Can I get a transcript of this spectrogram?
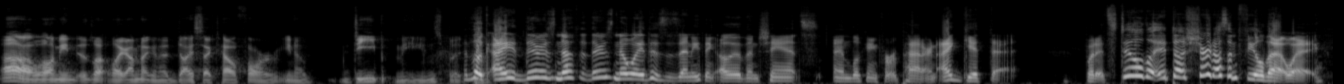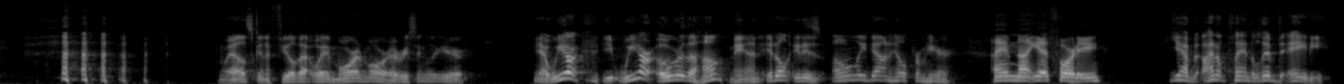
Oh well, I mean, like I'm not going to dissect how far you know deep means, but Look, I there's nothing. There's no way this is anything other than chance and looking for a pattern. I get that, but it still it does sure doesn't feel that way. well, it's going to feel that way more and more every single year. Yeah, we are we are over the hump, man. It'll it is only downhill from here. I am not yet forty. Yeah, but I don't plan to live to 80.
